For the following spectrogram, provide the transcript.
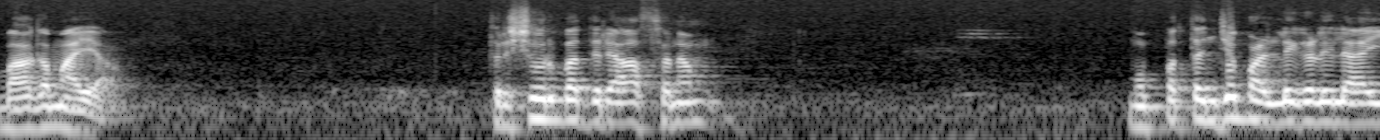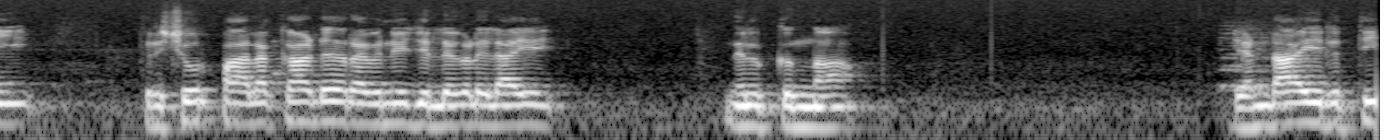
ഭാഗമായ തൃശ്ശൂർ ഭദ്രാസനം മുപ്പത്തഞ്ച് പള്ളികളിലായി തൃശ്ശൂർ പാലക്കാട് റവന്യൂ ജില്ലകളിലായി നിൽക്കുന്ന രണ്ടായിരത്തി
